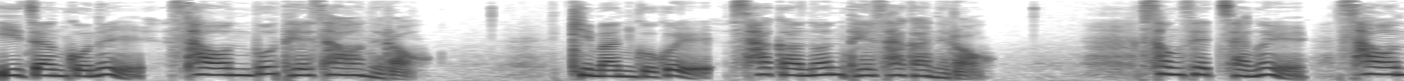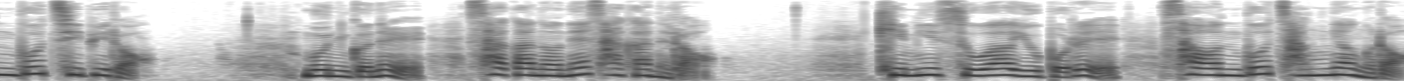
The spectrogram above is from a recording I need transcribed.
이장곤을 사헌부 대사원으로 김한국을 사관원 대사관으로 성세창을 사원부 지휘로, 문근을 사관원의 사관으로, 김희수와 유보를 사원부 장령으로,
